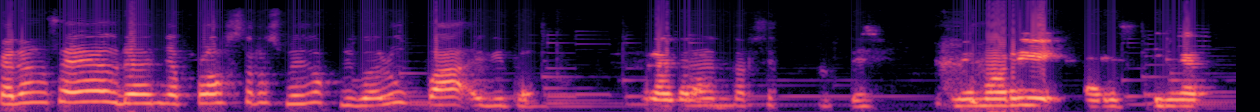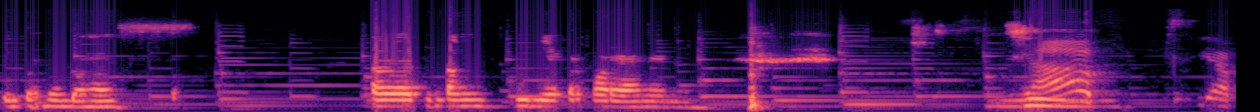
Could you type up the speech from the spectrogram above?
Kadang saya udah nyeplos terus besok juga lupa gitu. Catat deh. Memori harus ingat untuk membahas eh, tentang dunia perkoreaan ini. Siap, siap,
